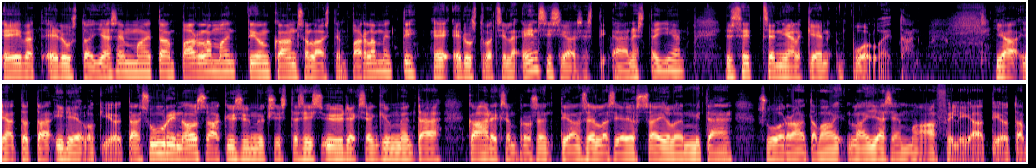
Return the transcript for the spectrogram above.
eivät edusta jäsenmaitaan, parlamentti on kansalaisten parlamentti. He edustavat siellä ensisijaisesti äänestäjiä ja sitten sen jälkeen puolueitaan ja, ja tota ideologioitaan. Suurin osa kysymyksistä, siis 98 prosenttia on sellaisia, jossa ei ole mitään suoraa tavallaan jäsenmaa-affiliaatiota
